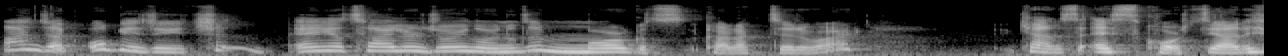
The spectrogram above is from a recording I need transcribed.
Ancak o gece için Anya Taylor-Joy'un oynadığı Margaret karakteri var. Kendisi escort yani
